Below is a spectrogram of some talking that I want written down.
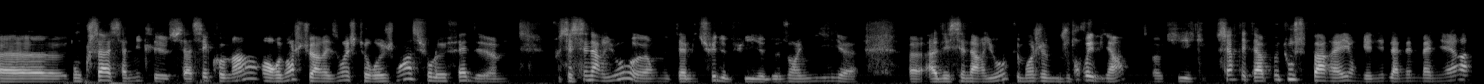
Euh, donc ça, ça c'est assez commun. En revanche, tu as raison et je te rejoins sur le fait que ces scénarios, on était habitué depuis deux ans et demi à des scénarios que moi je, trouvais bien, qui, qui, certes étaient un peu tous pareils, on gagnait de la même manière.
